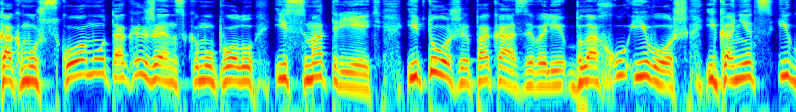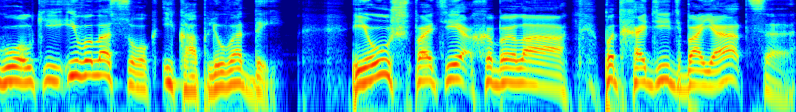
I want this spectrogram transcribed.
как мужскому, так и женскому полу, и смотреть, и тоже показывали блоху и вошь, и конец иголки, и волосок, и каплю воды. И уж потеха была, подходить бояться,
